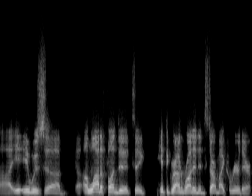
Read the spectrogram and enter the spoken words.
Uh, it, it, was uh, a lot of fun to, to hit the ground running and start my career there.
